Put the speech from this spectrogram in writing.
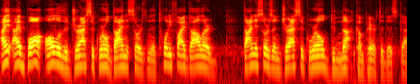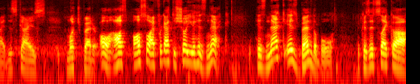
I, I bought all of the Jurassic World dinosaurs, in the $25 dinosaurs in Jurassic World do not compare to this guy. This guy is much better. Oh, also, I forgot to show you his neck. His neck is bendable because it's like uh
